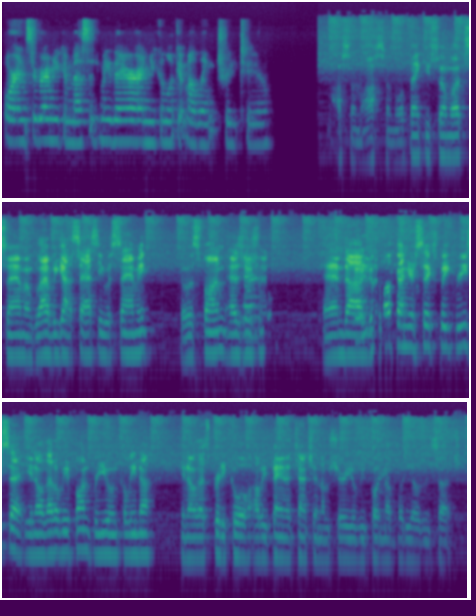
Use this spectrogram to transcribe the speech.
or Instagram, you can message me there, and you can look at my link tree too. Awesome, awesome. Well, thank you so much, Sam. I'm glad we got sassy with Sammi. It was fun as yeah. usual. And uh, good luck on your six week reset. You know that'll be fun for you and Kalina. You know that's pretty cool. I'll be paying attention. I'm sure you'll be putting up videos and such.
